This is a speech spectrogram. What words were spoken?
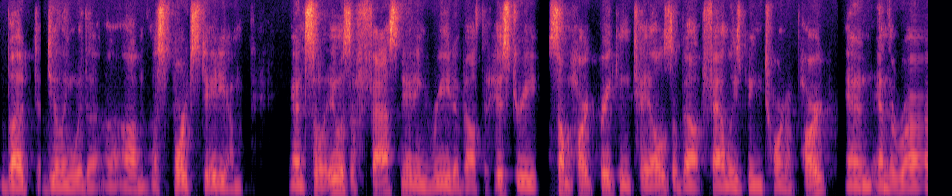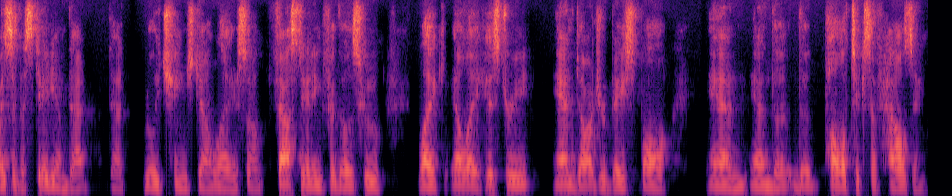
but dealing with a, um, a sports stadium. And so it was a fascinating read about the history, some heartbreaking tales about families being torn apart and, and the rise of a stadium that, that really changed LA. So fascinating for those who like LA history and Dodger baseball and, and the, the politics of housing.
